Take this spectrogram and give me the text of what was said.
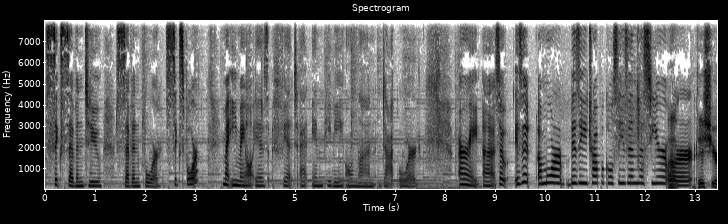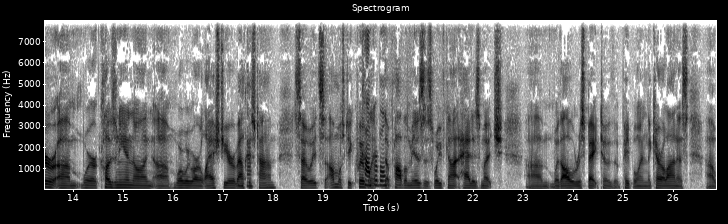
672 7464. My email is fit at mpbonline.org. All right. Uh, so, is it a more busy tropical season this year, uh, or uh, this year um, we're closing in on uh, where we were last year about okay. this time? So it's almost equivalent. Comparable. The problem is, is we've not had as much. Um, with all respect to the people in the Carolinas, uh,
